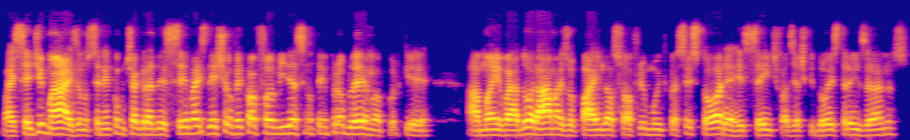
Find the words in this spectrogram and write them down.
vai ser demais, eu não sei nem como te agradecer, mas deixa eu ver com a família se não tem problema, porque a mãe vai adorar, mas o pai ainda sofre muito com essa história, é recente, fazia acho que dois, três anos.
